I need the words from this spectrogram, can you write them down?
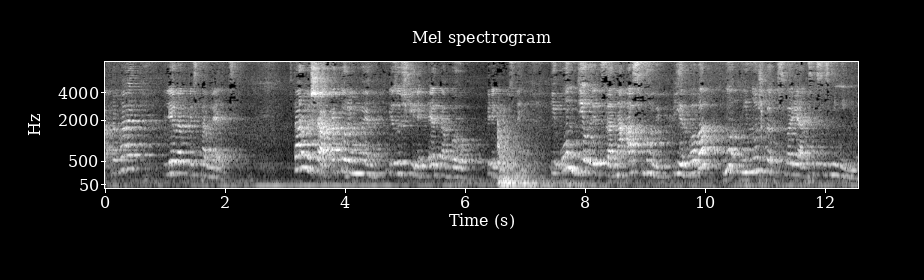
открывает, левая представляется. Второй шаг, который мы изучили, это был перекрестный. И он делается на основе первого, но немножко с вариацией, с изменением.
